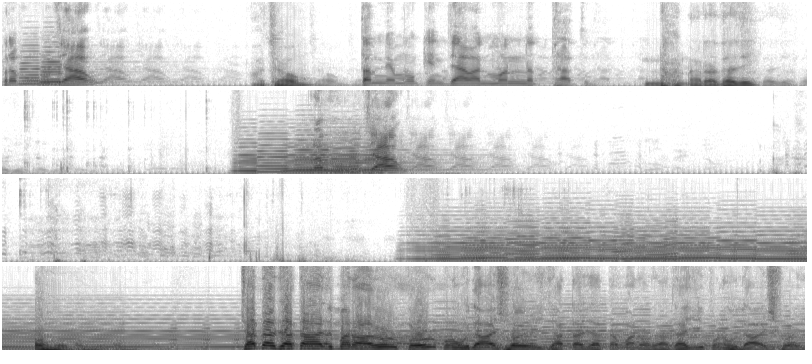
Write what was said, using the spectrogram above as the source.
પ્રભુ હું જાઉં. હા જાઓ. તમને મૂકીને જવાનું મન નથી થતું. ના ના રાધાજી. પ્રભુ હું જાઉં જાતા જાતા મારા અરોળ પરોળ પણ ઉદાસ હોય. જાતા જાતા મારા રાધાજી પણ ઉદાસ હોય.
